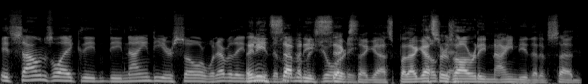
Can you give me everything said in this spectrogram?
It sounds like the the 90 or so or whatever they, They need the, the 76. I guess, but I guess there's already 90 that have said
